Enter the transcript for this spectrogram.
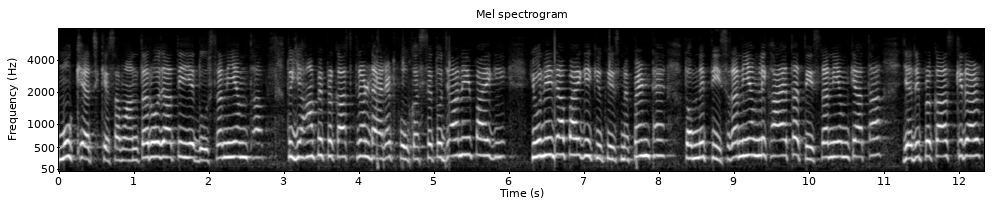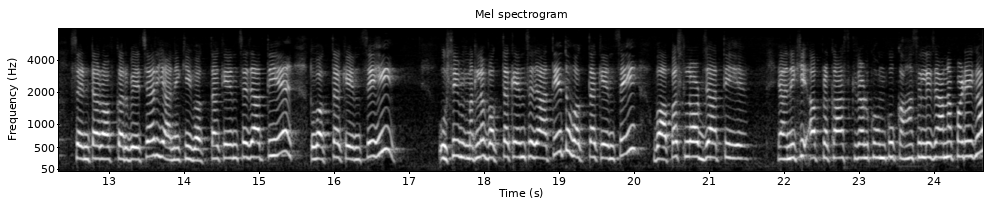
मुख्य अक्ष के समांतर हो जाती है, ये दूसरा नियम था। तो यहाँ पे प्रकाश किरण डायरेक्ट फोकस से तो जा नहीं पाएगी। क्यों नहीं जा पाएगी? क्योंकि इसमें पेंट है। तो हमने तीसरा नियम लिखाया था। तीसरा नियम क्या था? यदि प्रकाश किरण सेंटर ऑफ़ कर्वेचर यानी कि वक्ता केंद्र से जाती है तो वक्ता केंद्र से ही उसी मतलब वक्ता केंद्र से जाती है तो वक्ता केंद्र से ही वापस लौट जाती है। यानी कि अब प्रकाश किरण को हमको कहाँ से ले जाना पड़ेगा?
